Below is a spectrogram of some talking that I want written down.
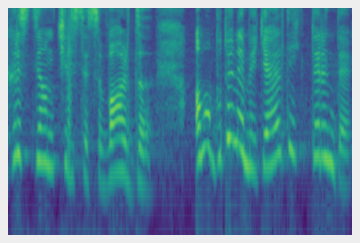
Hristiyan kilisesi vardı. Ama bu döneme geldiklerinde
